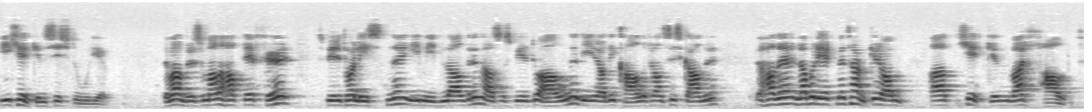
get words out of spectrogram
i Kirkens historie. Det var andre som hadde hatt det før, spiritualistene i middelalderen, altså spiritualene, de radikale fransiskanere, hadde laborert med tanker om at Kirken var falt.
